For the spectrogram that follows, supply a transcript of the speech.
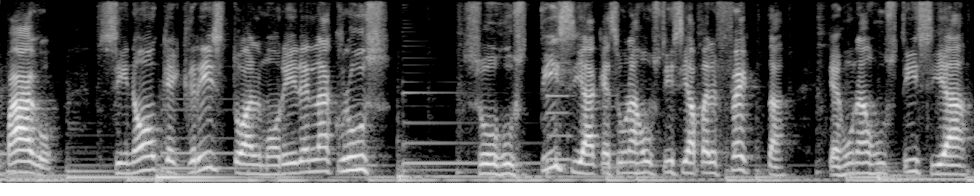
pago, sino que Cristo al morir en la cruz, su justicia, que es una justicia perfecta, que es una justicia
